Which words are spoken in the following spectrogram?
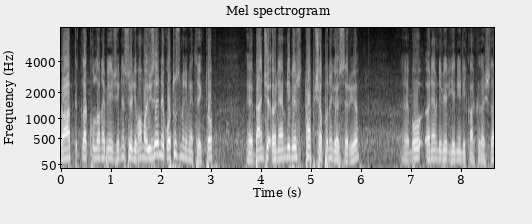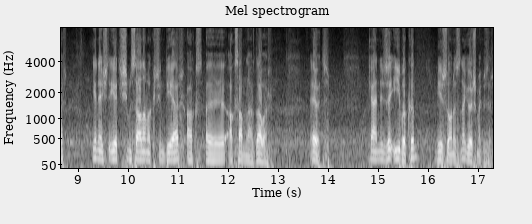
rahatlıkla kullanabileceğini söyleyeyim ama üzerindeki 30 milimetrelik top e, bence önemli bir top çapını gösteriyor. E, bu önemli bir yenilik arkadaşlar. Yine işte iletişimi sağlamak için diğer aks, e, aksamlar da var. Evet. Kendinize iyi bakın. Bir sonrasında görüşmek üzere.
